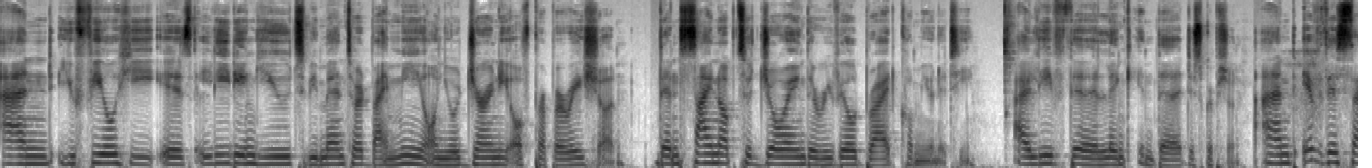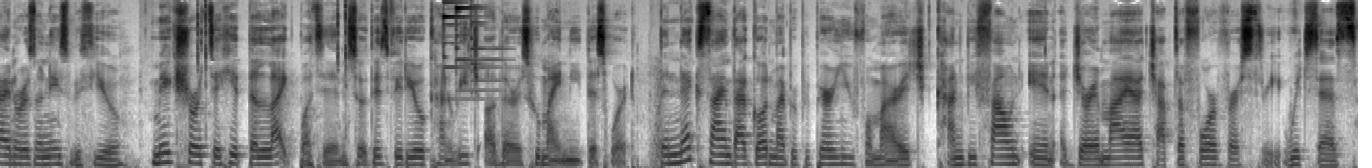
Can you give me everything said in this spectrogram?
and you feel He is leading you to be mentored by me on your journey of preparation, then sign up to join the Revealed Bride community. I leave the link in the description. And if this sign resonates with you, make sure to hit the like button so this video can reach others who might need this word. The next sign that God might be preparing you for marriage can be found in Jeremiah chapter 4 verse 3, which says,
